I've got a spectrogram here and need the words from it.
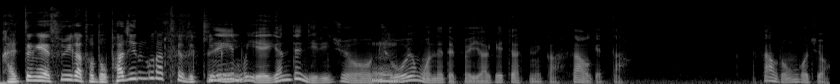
갈등의 수위가 더 높아지는 것 같아요 느낌이. 이게 뭐 예견된 일이죠. 음. 주호영 원내대표 이야기했지 않습니까? 싸우겠다. 싸우러 온 거죠.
